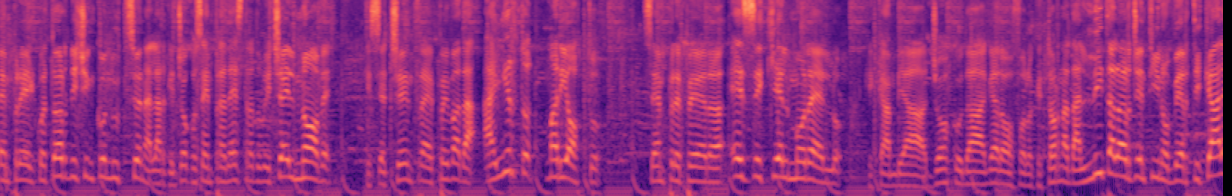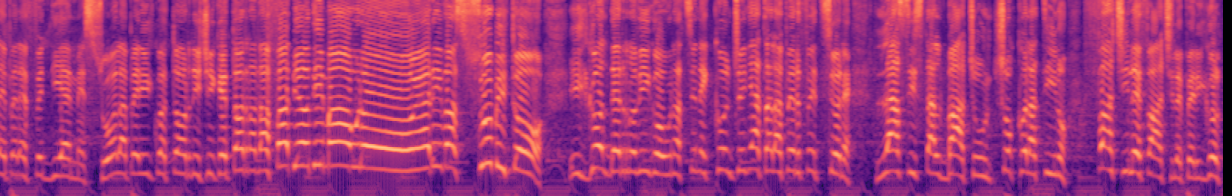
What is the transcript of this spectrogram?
Sempre il 14 in conduzione, allarga il gioco sempre a destra dove c'è il 9 che si accentra e poi va da Ayrton Mariotto. Sempre per Ezechiel Morello che cambia gioco da Garofalo che torna dall'Italo argentino verticale per FDM, suola per il 14 che torna da Fabio Di Mauro e arriva subito il gol del Rovigo, un'azione congegnata alla perfezione, l'assist al bacio, un cioccolatino facile facile per il gol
